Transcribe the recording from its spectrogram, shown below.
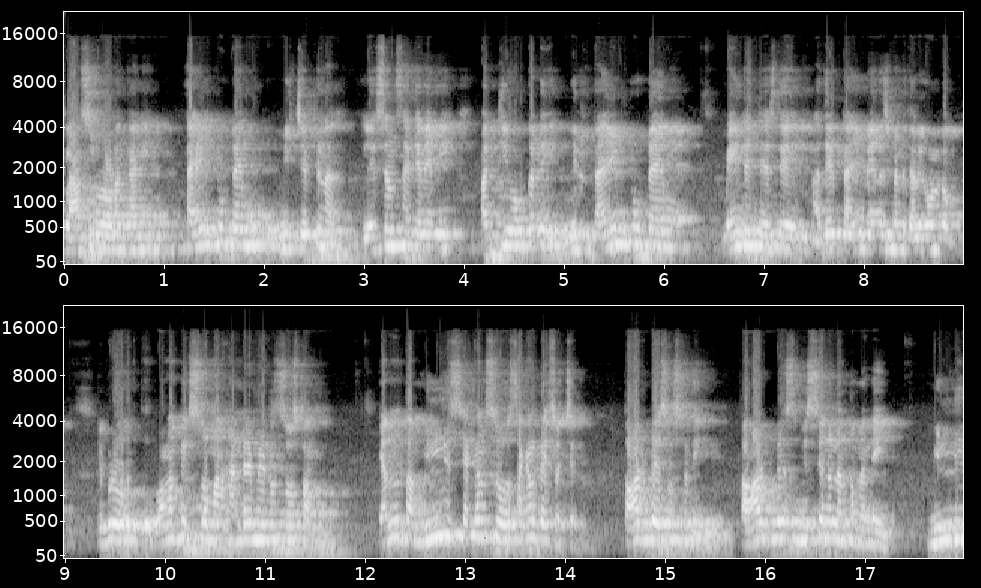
క్లాసులు రావడం కానీ టైం టు టైం మీకు చెప్పిన లెసన్స్ అయితేనేమి ప్రతి ఒక్కటి మీరు టైం టు టైం మెయింటైన్ చేస్తే అదే టైం మేనేజ్మెంట్ కలిగి ఉండడం. ఇప్పుడు ఒలింపిక్స్లో మనం హండ్రెడ్ మీటర్స్ చూస్తాం. ఎంత మిల్లీ సెకండ్స్లో సెకండ్ ప్లేస్ వచ్చింది. థర్డ్ ప్లేస్ వస్తుంది. థర్డ్ ప్లేస్ మిస్ అయిన వాళ్ళు ఎంతమంది? మిల్లీ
